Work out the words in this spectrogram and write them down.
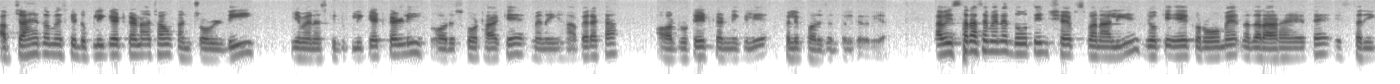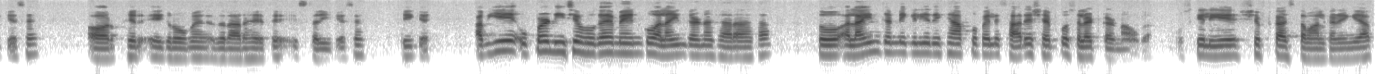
अब चाहे तो मैं इसके डुप्लीकेट करना चाहूँ कंट्रोल डी ये मैंने इसकी डुप्लीकेट कर ली और इसको उठा के मैंने यहाँ पे रखा। और रोटेट करने के लिए फ्लिप हॉरिजॉन्टल कर दिया। अब इस तरह से मैंने दो तीन शेप्स बना लिए, जो कि एक रो में नज़र आ रहे थे इस तरीके से, और फिर एक रो में नज़र आ रहे थे इस तरीके से, ठीक है? अब ये ऊपर नीचे हो गए, मैं इनको अलाइन करना चाह रहा था। तो अलाइन करने के लिए देखें आपको पहले सारे शेप को सेलेक्ट करना होगा। उसके लिए शिफ्ट का इस्तेमाल करेंगे आप।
